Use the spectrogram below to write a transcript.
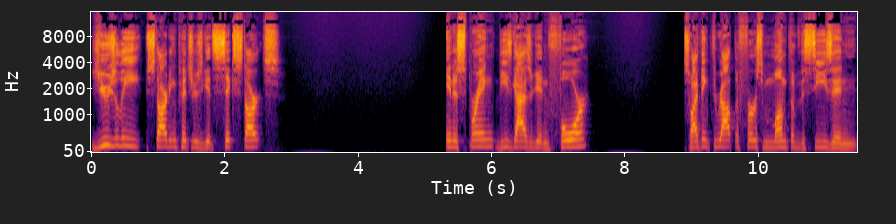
Usually, starting pitchers get six starts in a spring. These guys are getting four. So I think throughout the first month of the season,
